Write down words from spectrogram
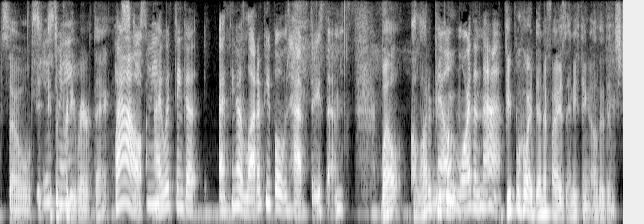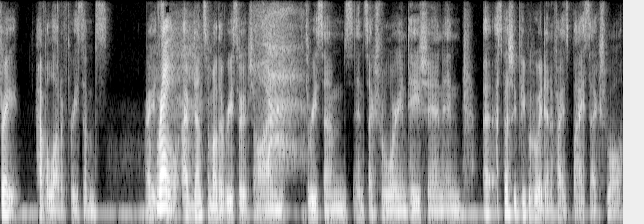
So it- Excuse it's a pretty rare thing. Wow, I would think a, I think a lot of people would have threesomes. Well, a lot of people No, more than that. people who identify as anything other than straight have a lot of threesomes. Right. Right. So I've done some other research on threesomes and sexual orientation, and uh, especially people who identify as bisexual.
